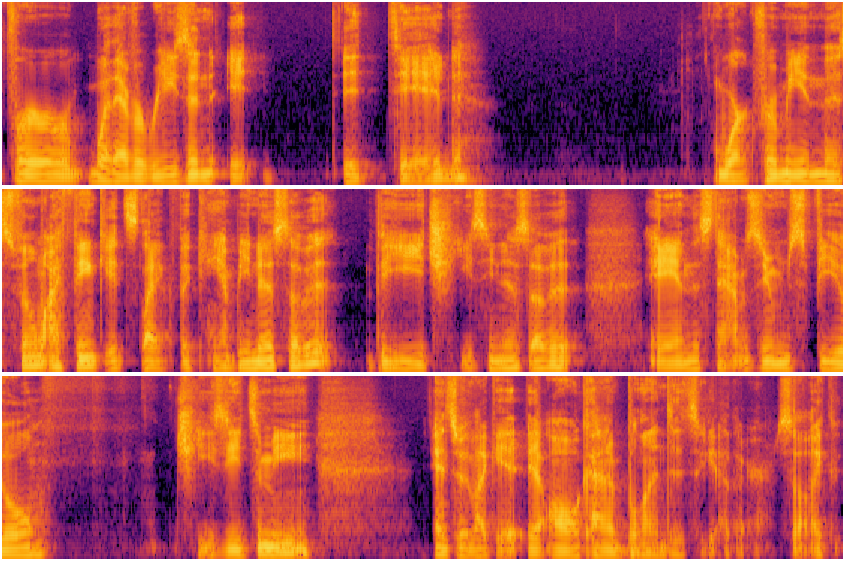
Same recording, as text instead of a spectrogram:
for whatever reason it it did work for me in this film. I think it's like the campiness of it, the cheesiness of it, and the snap zooms feel cheesy to me. And so like it, it all kind of blended together. So like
